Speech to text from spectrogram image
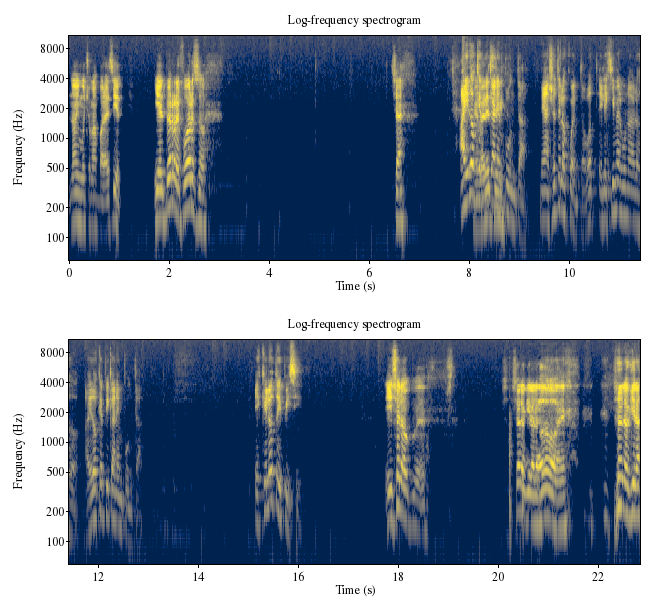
No hay mucho más para decir. Y el peor refuerzo. Ya. Hay dos me que parece pican en punta. Mira, yo te los cuento. Vos elegime alguno de los dos. Hay dos que pican en punta. Esqueloto y Pisi. Y yo lo. eh, Yo lo quiero a los dos, eh. Yo lo quiero.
